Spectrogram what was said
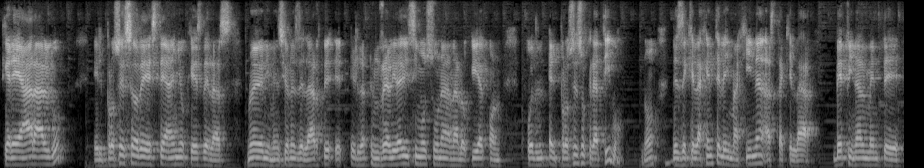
crear algo el proceso de este año, que es de las nueve dimensiones del arte, eh, en realidad hicimos una analogía con pues, el proceso creativo, ¿no? Desde que la gente la imagina hasta que la ve finalmente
